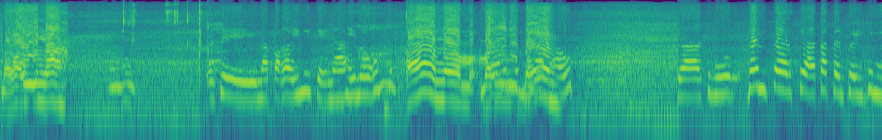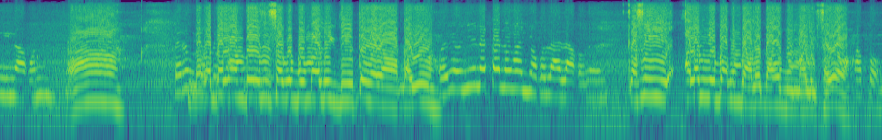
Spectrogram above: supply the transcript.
Nakauwi na. Kasi napakainit eh. Nahilo ko na. Ah, na ma- mainit na yan. Kaya siguro, 10.30 ata, 10.20 muli na ako. nun. Ah, Pero nakadalawang beses ako bumalik dito, wala kayo. Ayun, yung natanungan nyo, kulala ko. Kasi alam niyo ba kung bakit ako bumalik sa'yo? Apo.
